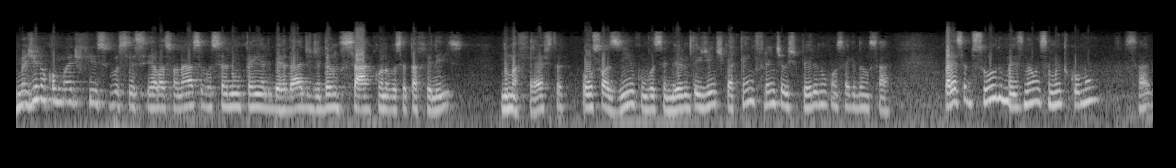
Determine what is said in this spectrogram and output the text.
Imagina como é difícil você se relacionar se você não tem a liberdade de dançar quando você está feliz numa festa ou sozinho com você mesmo. Tem gente que até em frente ao espelho não consegue dançar. Parece absurdo, mas não, isso é muito comum, sabe?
